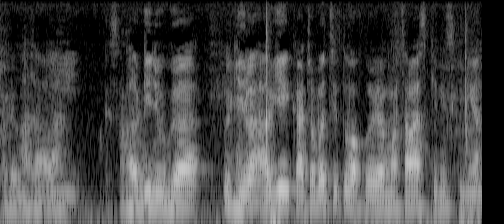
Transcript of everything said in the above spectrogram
ada masalah. Aldi. Algi juga gila Algi kacau banget situ waktu yang masalah skinny skinian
